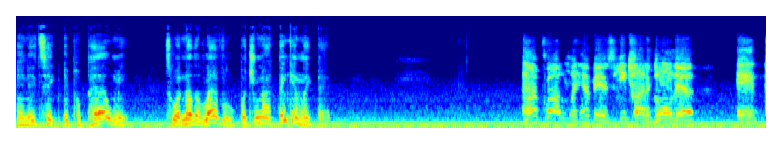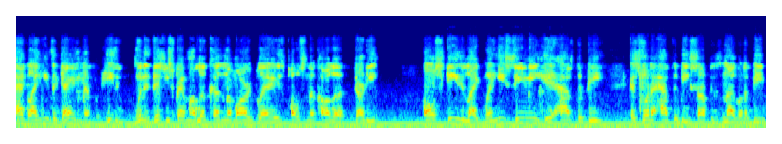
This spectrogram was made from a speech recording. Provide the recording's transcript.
and it take, it propel me to another level. But you're not thinking like that. My problem with him is he trying to go on there and act like he's a gang member. He when to disrespect my little cousin Amari Blaze, posting a call her dirty on skeezy. Like when he see me, it has to be it's gonna have to be something. It's not gonna be,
